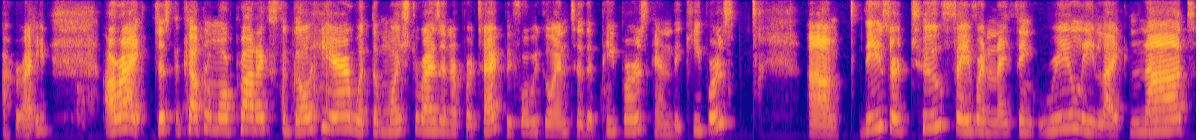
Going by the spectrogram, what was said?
All right. All right. Just a couple more products to go here with the moisturizer and protect before we go into the peepers and the keepers. Um, these are two favorite and I think really like not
